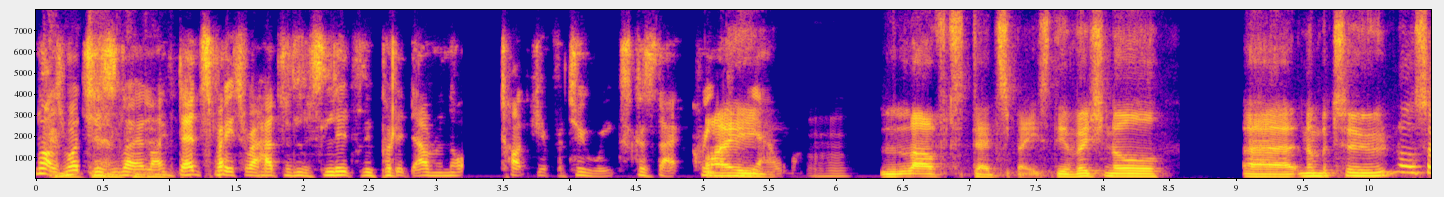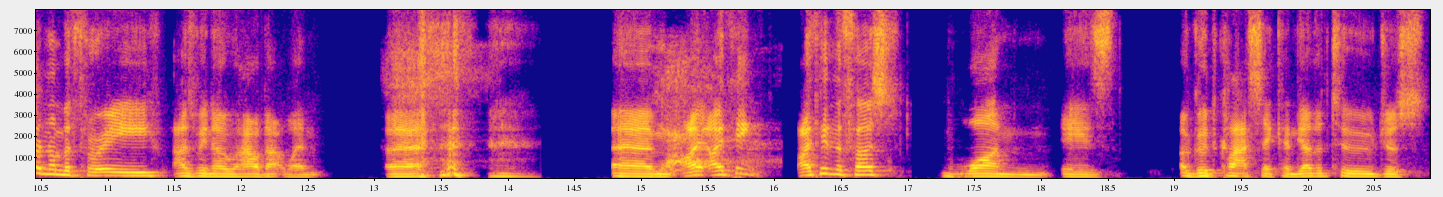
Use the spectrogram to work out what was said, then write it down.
not as much as like, like Dead Space, where I had to just literally put it down and not touch it for two weeks because that creeped me out. Mhm. loved Dead Space. The original, uh, number two, also number three, as we know how that went. Uh, um, I, I think I think the first one is a good classic, and the other two just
